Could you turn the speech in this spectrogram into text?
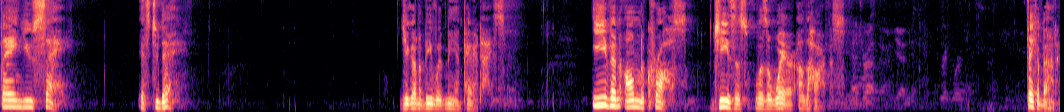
thing you say is today? You're going to be with me in paradise. Even on the cross, Jesus was aware of the harvest. Think about it.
